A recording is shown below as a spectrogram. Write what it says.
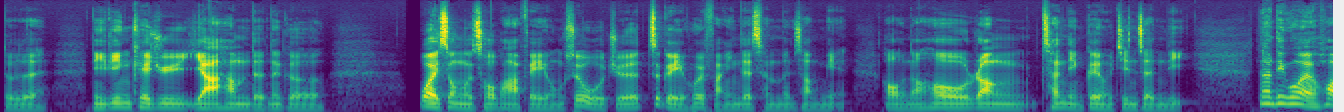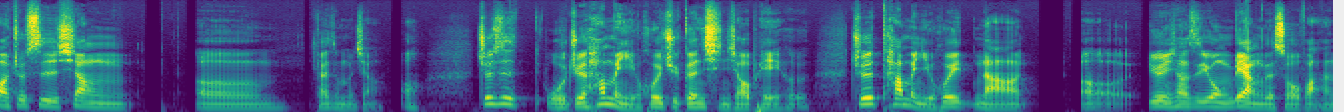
对不对？你一定可以去压他们的那个外送的抽趴费用，所以我觉得这个也会反映在成本上面。好，然后让餐点更有竞争力。那另外的话就是像，嗯，该怎么讲哦？就是我觉得他们也会去跟行销配合，就是他们也会拿。呃，有点像是用量的手法，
